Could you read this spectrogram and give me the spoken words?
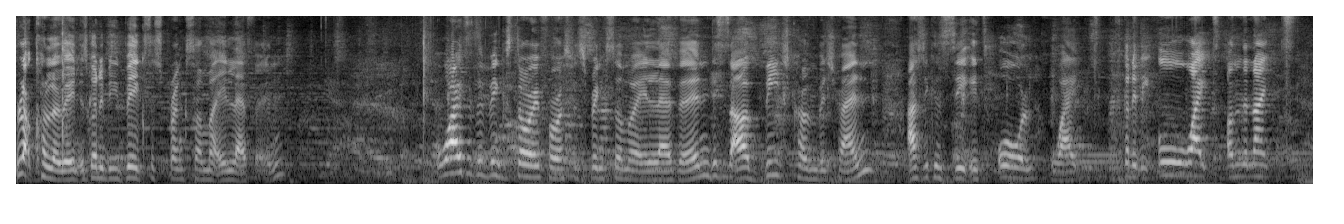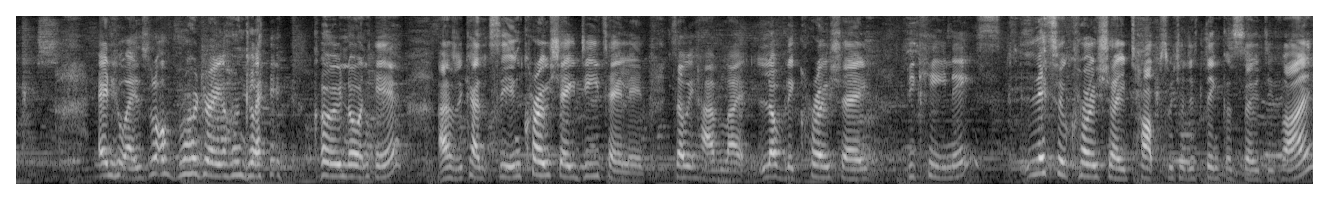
Block coloring is going to be big for Spring Summer 11. White is a big story for us for Spring Summer 11. This is our beachcomber trend. As you can see, it's all white. It's going to be all white on the night. Anyway, there's a lot of broderie anglaise going on here, as we can see in crochet detailing. So we have like lovely crochet bikinis, little crochet tops, which I just think are so divine.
